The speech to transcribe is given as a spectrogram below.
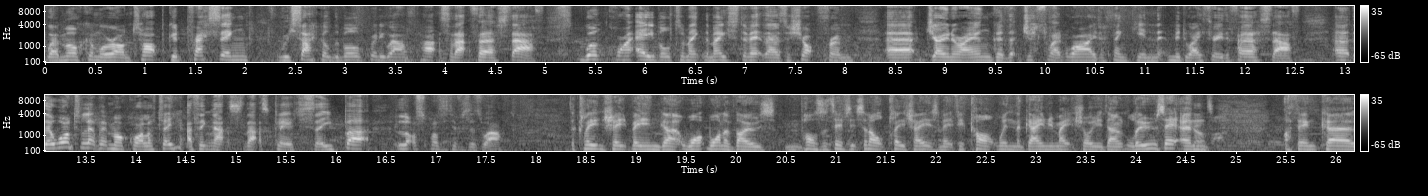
where Morecambe were on top, good pressing, recycled the ball pretty well for parts of that first half. weren't quite able to make the most of it. There was a shot from uh, Jonah Ayunga that just went wide, I think, in midway through the first half. Uh, they'll want a little bit more quality. I think that's that's clear to see, but lots of positives as well. The clean sheet being uh, one of those mm. positives. It's an old cliche, isn't it? If you can't win the game, you make sure you don't lose it. And sure. I think uh,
